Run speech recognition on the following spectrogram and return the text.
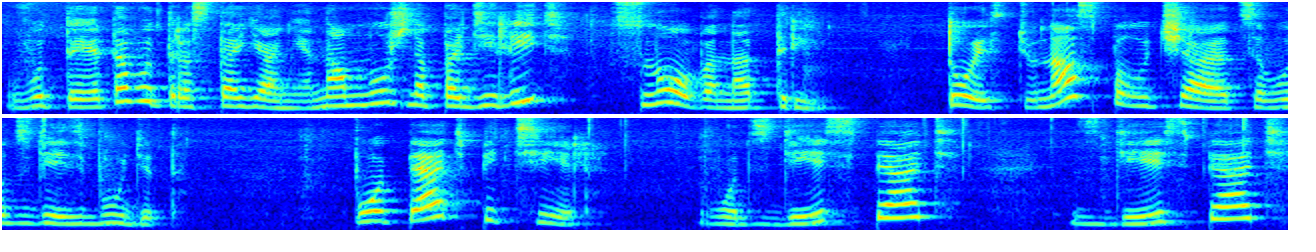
вот это вот расстояние нам нужно поделить снова на 3. То есть у нас получается вот здесь будет по 5 петель. Вот здесь 5, здесь 5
